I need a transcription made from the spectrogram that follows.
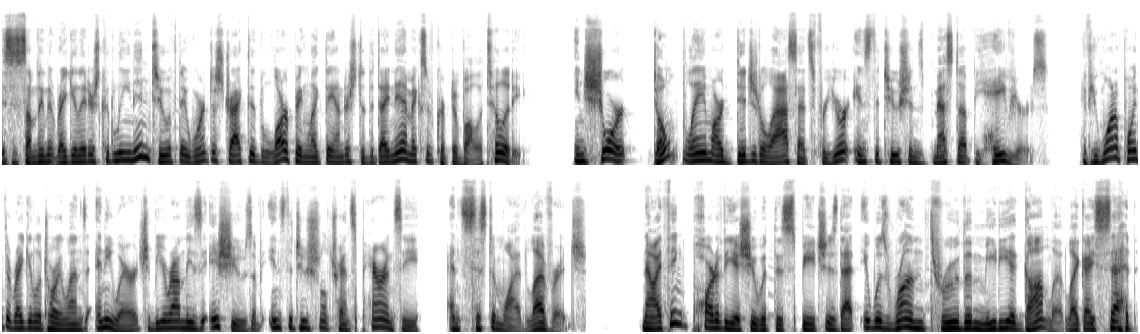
This is something that regulators could lean into if they weren't distracted LARPing like they understood the dynamics of crypto volatility. In short, don't blame our digital assets for your institution's messed up behaviors. If you want to point the regulatory lens anywhere, it should be around these issues of institutional transparency and system wide leverage. Now, I think part of the issue with this speech is that it was run through the media gauntlet. Like I said,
